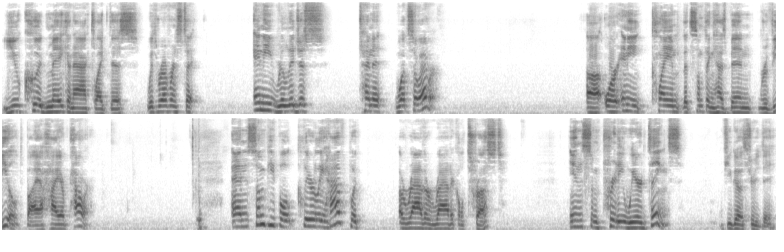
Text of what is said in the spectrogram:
you could make an act like this with reference to any religious tenet whatsoever. Uh, or any claim that something has been revealed by a higher power. And some people clearly have put a rather radical trust in some pretty weird things. If you go through the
